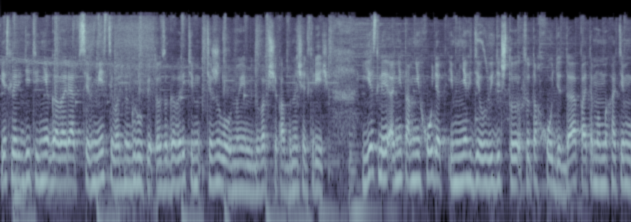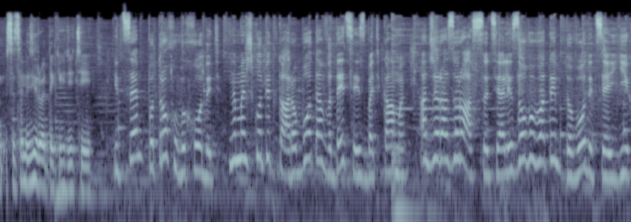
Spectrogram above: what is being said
если дети не говорят все вместе в одной группе, то заговорить им тяжело, ну, я имею в виду, вообще как бы начать речь. Если они там не ходят, им негде увидеть, что кто-то ходит, да, поэтому мы хотим социализировать таких детей. І це потроху виходить. Не менш клопітка робота ведеться із батьками, адже раз у раз соціалізовувати доводиться їх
